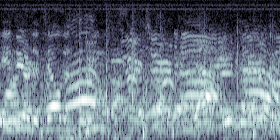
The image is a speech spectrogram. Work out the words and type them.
Easier to tell than to read. Let's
